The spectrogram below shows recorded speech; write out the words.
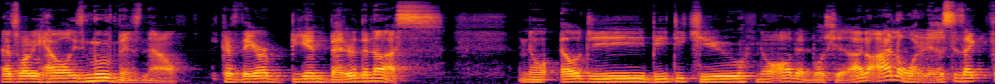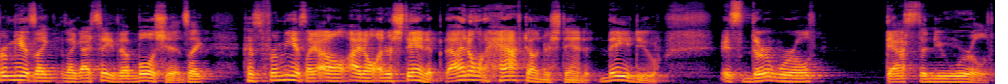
That's why we have all these movements now because they are being better than us. Know, LGBTQ, know, all that bullshit. I don't, I don't know what it is. It's like for me, it's like like I say that bullshit. It's like Because for me, it's like I don't I don't understand it, but I don't have to understand it. They do. It's their world. That's the new world,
